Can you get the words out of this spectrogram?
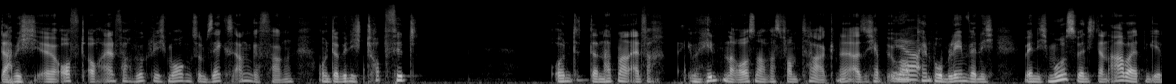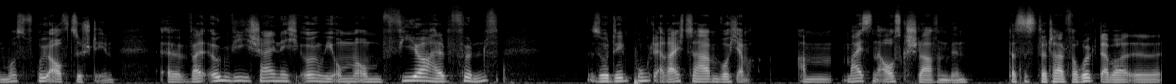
da habe ich äh, oft auch einfach wirklich morgens um sechs angefangen und da bin ich topfit und dann hat man einfach im hinten raus noch was vom Tag. Ne? Also ich habe überhaupt Ja. kein Problem, wenn ich, wenn ich muss, wenn ich dann arbeiten gehen muss, früh aufzustehen. Äh, weil irgendwie scheine ich irgendwie um, um vier, halb fünf so den Punkt erreicht zu haben, wo ich am, am meisten ausgeschlafen bin. Das ist total verrückt, aber äh,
